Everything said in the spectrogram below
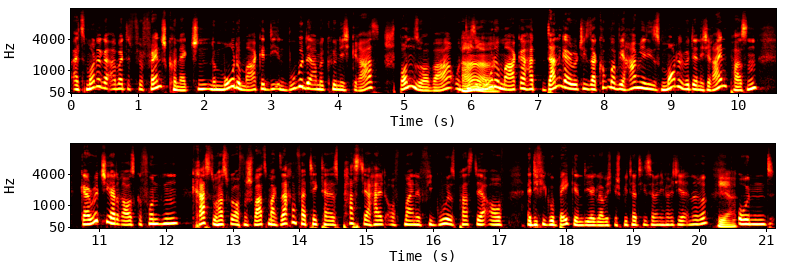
als Model gearbeitet für French Connection, eine Modemarke, die in Bube, Dame, König, Gras Sponsor war. Und ah. diese Modemarke hat dann Guy Ritchie gesagt, guck mal, wir haben hier dieses Model, wird ja nicht reinpassen. Guy Ritchie hat rausgefunden, krass, du hast wohl auf dem Schwarzmarkt Sachen vertickt, es passt ja halt auf meine Figur, es passt ja auf äh, die Figur Bacon, die er, glaube ich, gespielt hat, hieß er, wenn ich mich richtig erinnere. Ja. Und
